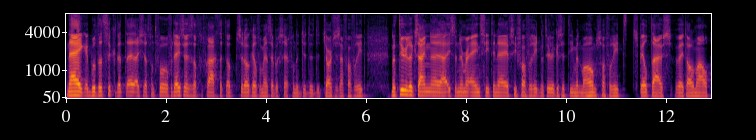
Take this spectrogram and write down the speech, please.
Nee, ik, bedoel, dat dat, eh, als je dat van tevoren voor deze wedstrijd had gevraagd, dat, dat zullen ook heel veel mensen hebben gezegd van de, de, de Chargers zijn favoriet. Natuurlijk zijn, eh, is de nummer 1 seat in de AFC favoriet. Natuurlijk is het team met Mahomes favoriet. Speelt thuis, we weten allemaal.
